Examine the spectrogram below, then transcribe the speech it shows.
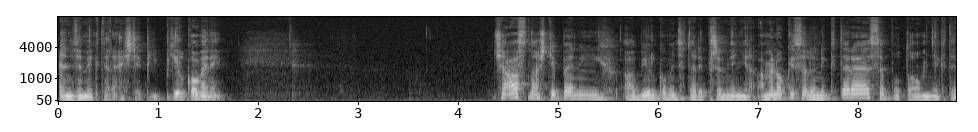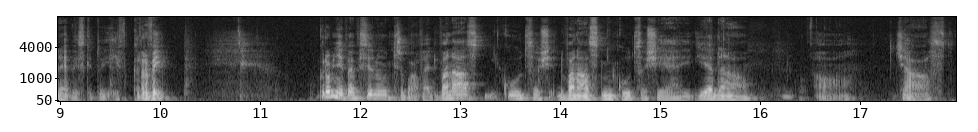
enzymy, které štěpí bílkoviny. Část naštěpených bílkovin se tedy přemění na aminokyseliny, které se potom některé vyskytují i v krvi. Kromě pepsinu třeba ve 12, což, 12 což je jedna část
